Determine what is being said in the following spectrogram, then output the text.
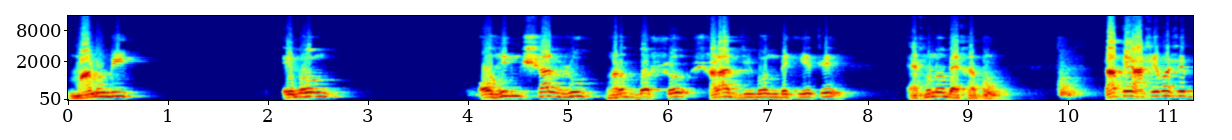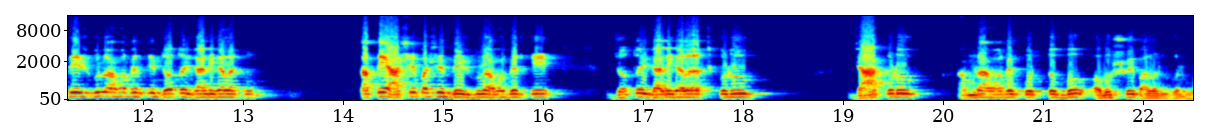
মানবিক এবং অহিংসার রূপ ভারতবর্ষ সারা জীবন দেখিয়েছে, এখনও দেখাবে। তাতে আশেপাশের দেশগুলো আমাদেরকে যতই গালিগালা করুক তাতে আশেপাশের দেশগুলো আমাদেরকে যতই গালিগালাজ করুক, যা করুক, আমরা আমাদের কর্তব্য অবশ্যই পালন করব।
